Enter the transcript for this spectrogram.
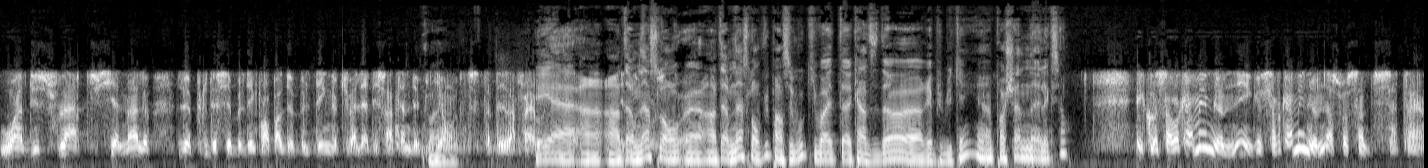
ou en dessoufflant artificiellement là, le prix de ces buildings. On parle de buildings qui valaient des centaines de millions. C'était des affaires. Et euh, en, terminant, selon, euh, en terminant, selon vous, pensez-vous qu'il va être candidat euh, républicain à la prochaine élection? Écoute, ça va quand même le mener, ça va quand même le mener à 77 ans.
